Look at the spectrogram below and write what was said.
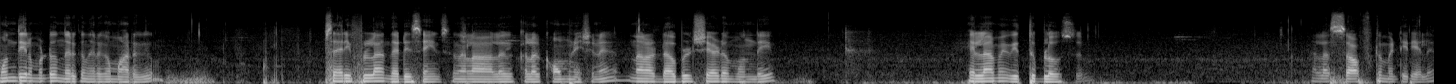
முந்தியில் மட்டும் நெருக்க நெருக்கமாக இருக்குது சரி ஃபுல்லாக இந்த டிசைன்ஸ் நல்லா அழகு கலர் காம்பினேஷனு நல்லா டபுள் ஷேடு முந்தி. எல்லாமே வித்து ப்ளவுஸு நல்லா சாஃப்ட் மெட்டீரியலு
